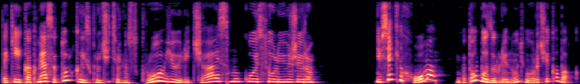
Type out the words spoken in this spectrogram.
такие как мясо только исключительно с кровью или чай с мукой, солью и жиром, не всякий хома готов был заглянуть в орочий кабак.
